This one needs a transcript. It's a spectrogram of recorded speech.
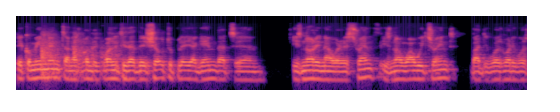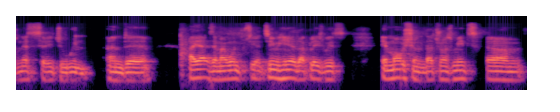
the commitment, and as well the quality that they showed to play a game that um, is not in our strength, is not what we trained but it was what it was necessary to win. And uh, I asked them, I want to see a team here that plays with emotion, that transmits um,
